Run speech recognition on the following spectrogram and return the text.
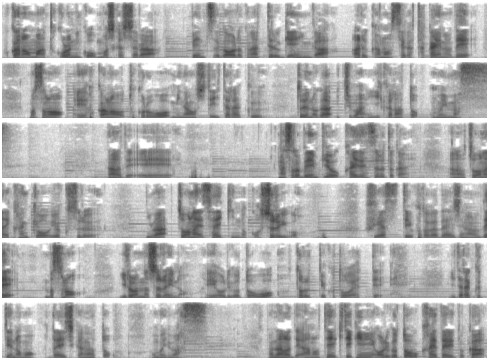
他のまところにこうもしかしたら便通が悪くなってる原因がある可能性が高いので、まあ、その、えー、他のところを見直していただくというのが一番いいかなと思います。なので、えー、まあ、その便秘を改善するとかね、あの腸内環境を良くするには腸内細菌のこう種類を増やすっていうことが大事なので、まあ、そのいろんな種類の、えー、オリゴ糖を取るっていうことをやっていただくっていうのも大事かなと思います。まあ、なので、あの、定期的にオリゴ糖を変えたりとか、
